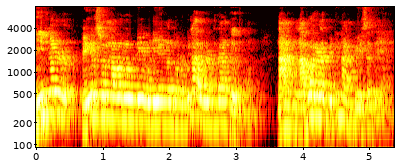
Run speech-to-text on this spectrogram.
நீங்கள் பெயர் சொன்னவர்களுடைய விடயங்கள் தொடர்பில் அவர்கள்ட்ட தான் கேட்கணும் நான் நபர்களை பற்றி நான் பேச தயாரில்லை.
